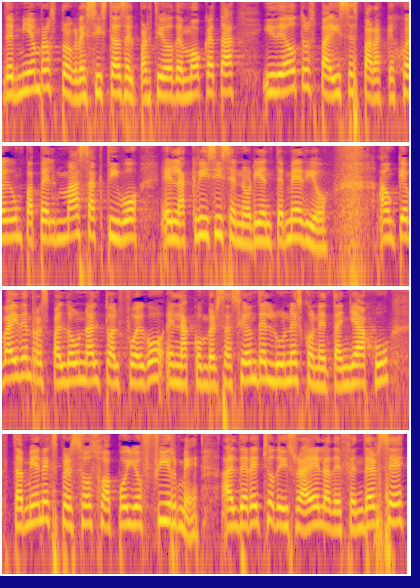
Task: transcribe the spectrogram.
de miembros progresistas del Partido Demócrata y de otros países para que juegue un papel más activo en la crisis en Oriente Medio. Aunque Biden respaldó un alto al fuego, en la conversación del lunes con Netanyahu también expresó su apoyo firme al derecho de Israel a defenderse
